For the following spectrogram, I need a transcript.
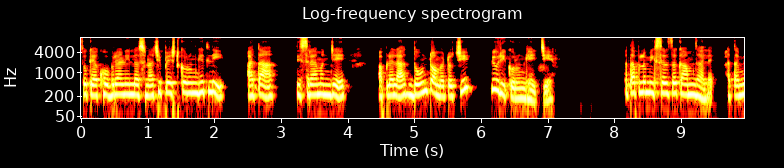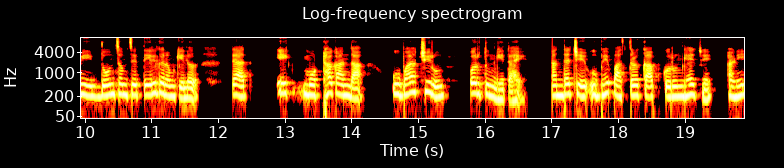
सुक्या खोबऱ्या आणि लसणाची पेस्ट करून घेतली. आता तिसऱ्या म्हणजे आपल्याला दोन टोमॅटोची प्युरी करून घ्यायची आहे. आता आपलं मिक्सरचं काम झालंय. आता मी दोन चमचे तेल गरम केलं. त्यात एक मोठा कांदा उभा चिरून परतून घेत आहे. कांद्याचे उभे पातळ काप करून घ्यायचे आणि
